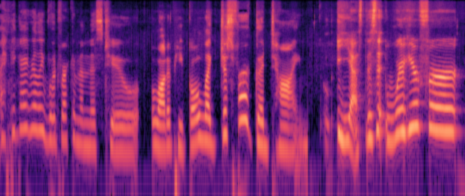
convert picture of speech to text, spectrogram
i think i really would recommend this to a lot of people like just for a good time Yes. This is we're here for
